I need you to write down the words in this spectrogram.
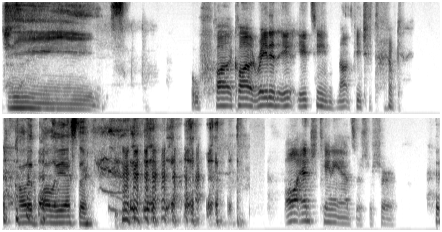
Jeez Oof. Call it, call it rated 18, not PG 13. Call it polyester. All entertaining answers for sure. Yeah,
